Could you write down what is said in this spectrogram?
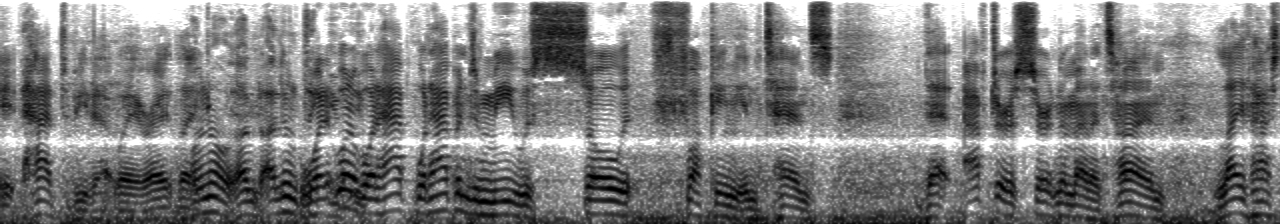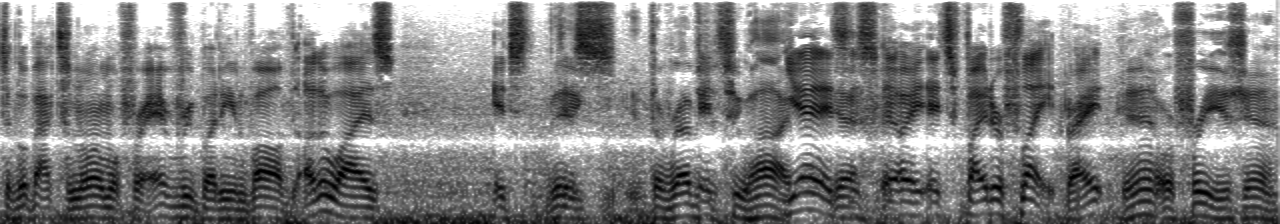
it had to be that way, right? Like, Oh no, I, I don't think what what, what, hap- what happened to me was so fucking intense that after a certain amount of time, life has to go back to normal for everybody involved. Otherwise, it's this. the, revs It's are too high. Yeah, it's yeah. Uh, it's fight or flight, right? yeah, or freeze. Yeah,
